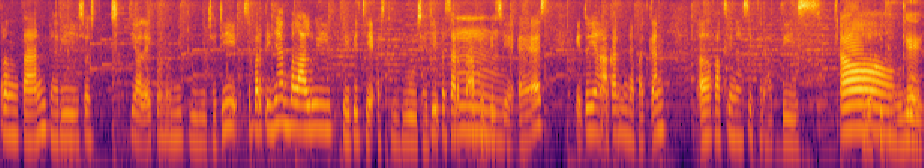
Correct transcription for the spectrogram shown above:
rentan dari sosial ekonomi dulu. Jadi sepertinya melalui BPJS dulu. Jadi peserta Hmm. BPJS itu yang akan mendapatkan eh, vaksinasi gratis Oh oke.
